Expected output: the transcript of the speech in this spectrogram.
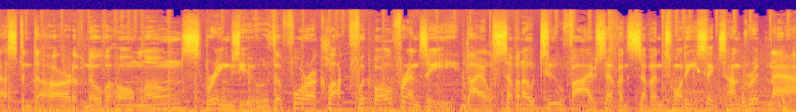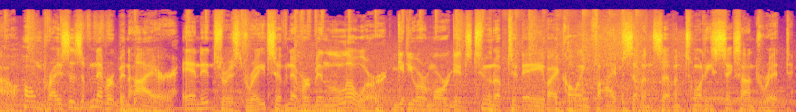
Dustin DeHart of Nova Home Loans brings you the 4 o'clock football frenzy. Dial 702 577 2600 now. Home prices have never been higher, and interest rates have never been lower. Get your mortgage tune up today by calling 577 2600.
